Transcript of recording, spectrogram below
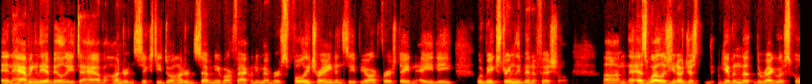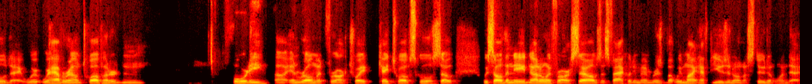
And having the ability to have 160 to 170 of our faculty members fully trained in CPR, first aid, and AED would be extremely beneficial. Um, as well as you know, just given the, the regular school day, we we have around 1240 uh, enrollment for our K 12 schools. So we saw the need not only for ourselves as faculty members, but we might have to use it on a student one day.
